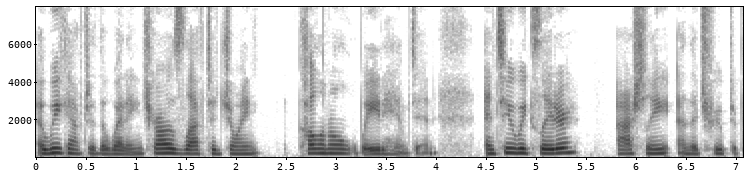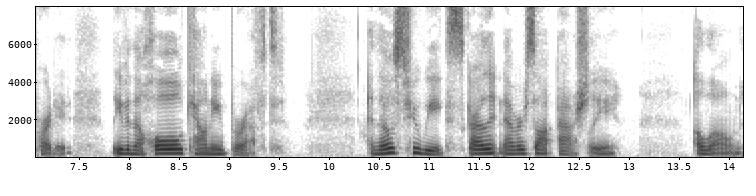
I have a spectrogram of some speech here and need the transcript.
a week after the wedding, Charles left to join Colonel Wade Hampton, and two weeks later, Ashley and the troop departed, leaving the whole county bereft. In those two weeks, Scarlett never saw Ashley alone,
